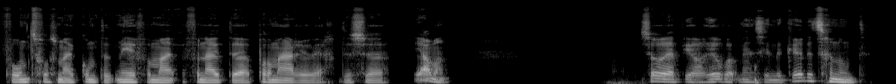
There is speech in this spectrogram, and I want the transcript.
vond, volgens mij komt het meer van mij, vanuit uh, Promario weg. Dus uh, ja man. Zo heb je al heel wat mensen in de credits genoemd.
